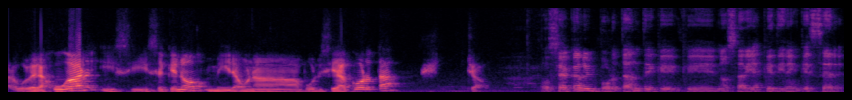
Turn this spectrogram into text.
para volver a jugar y si dice que no, mira una publicidad corta. O sea, acá lo importante que, que no sabías que tienen que ser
